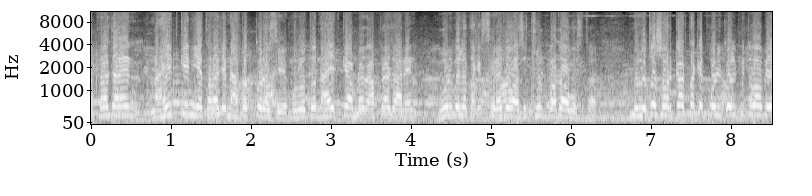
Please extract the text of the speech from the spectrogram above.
আপনারা জানেন নাহিদকে নিয়ে তারা যে নাটক করেছে, মূলত নাহিদকে আমরা, আপনারা জানেন, ভোরবেলা তাকে ছেড়ে দেওয়া আছে চুপ বাঁধা অবস্থায়। মূলত সরকার তাকে পরিকল্পিতভাবে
